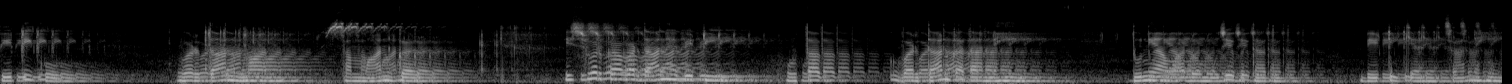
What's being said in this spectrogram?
बेटी को वरदान मान सम्मान कर। ईश्वर का वरदान है बेटी, होता वरदान का दान नहीं। दुनिया वालों मुझे बता दो। बेटी क्या इंसान नहीं?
